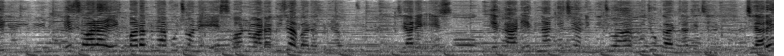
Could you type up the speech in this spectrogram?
એક એસ વાળા એક બાળકને આપું છું અને એસ વન વાળા બીજા બાળકને આપું છું. જ્યારે એસ એ કાર્ડ એક નાખે છે અને બીજો આ બીજું કાર્ડ નાખે છે. જ્યારે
